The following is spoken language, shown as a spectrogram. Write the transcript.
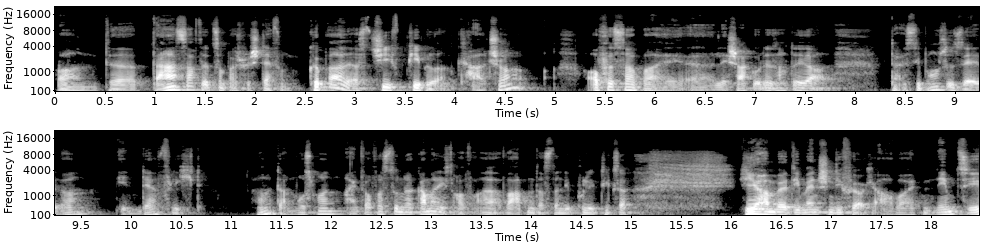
Und äh, da sagte zum Beispiel Steffen Küpper, der ist Chief People and Culture Officer bei äh, Le Chaco, der sagte, ja, da ist die Branche selber in der Pflicht. Ja, da muss man einfach was tun. Da kann man nicht darauf äh, warten, dass dann die Politik sagt, hier haben wir die Menschen, die für euch arbeiten, nehmt sie,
